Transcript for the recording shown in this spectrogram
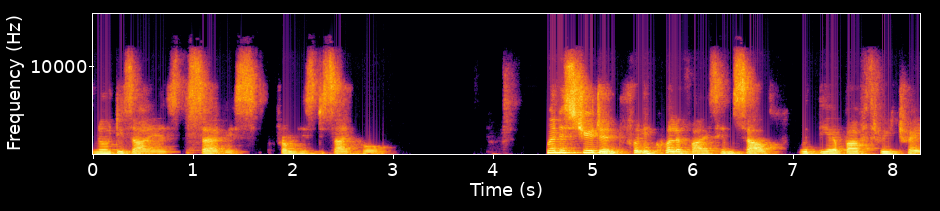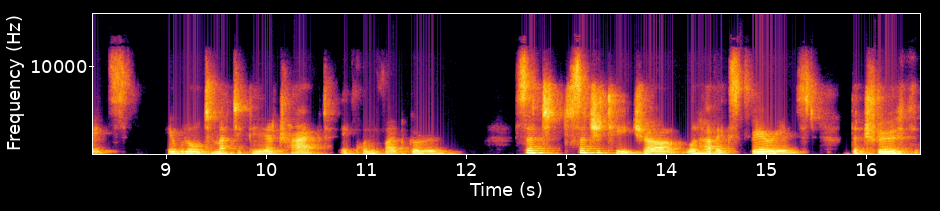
nor desires the service from his disciple. When a student fully qualifies himself with the above three traits, he will automatically attract a qualified guru. Such, such a teacher will have experienced the truth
